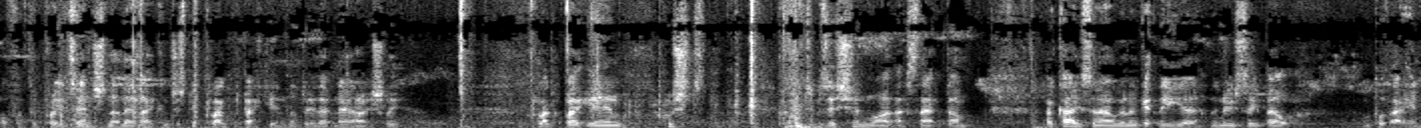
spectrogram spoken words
Off of the pre-tensioner and then that can just be plugged back in. I'll do that now actually. Plug back in pushed into position. Right that's that done. Okay, so now I'm going to get the, uh, the new seat belt and put that in.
